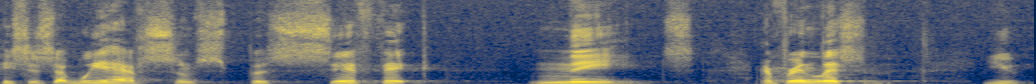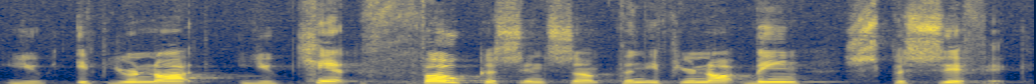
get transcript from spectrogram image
he says that we have some specific needs. And friend, listen, you, you, if you're not, you can't focus in something if you're not being specific.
